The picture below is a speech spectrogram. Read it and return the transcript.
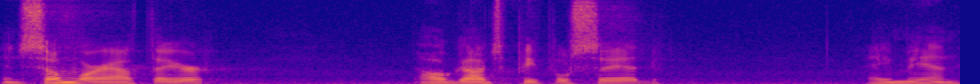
And somewhere out there, all God's people said, Amen.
